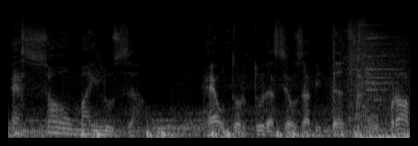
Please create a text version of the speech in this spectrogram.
É só uma ilusão. Hell tortura seus habitantes com o próprio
